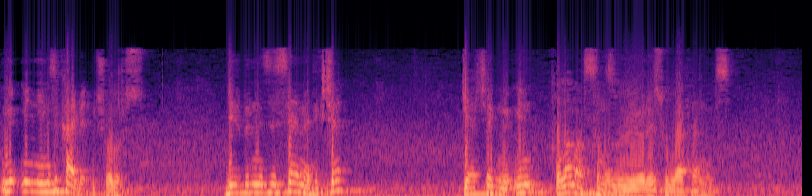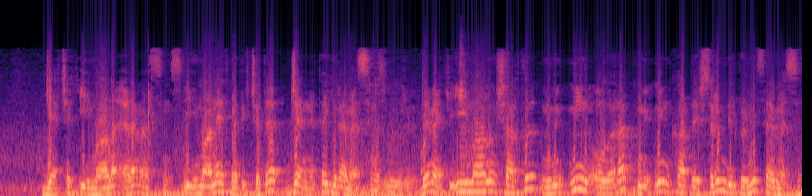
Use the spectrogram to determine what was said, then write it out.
müminliğimizi kaybetmiş oluruz. Birbirinizi sevmedikçe gerçek mümin olamazsınız buyuruyor Resulullah Efendimiz. Gerçek imana eremezsiniz. İman etmedikçe de cennete giremezsiniz buyuruyor. Demek ki imanın şartı mümin olarak mümin kardeşlerin birbirini sevmesi.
